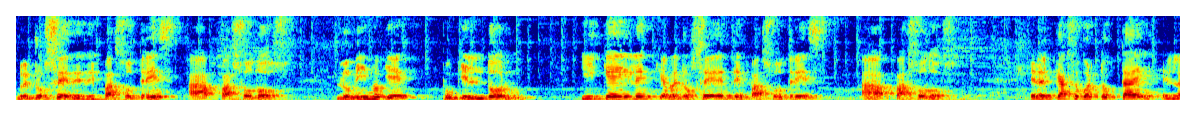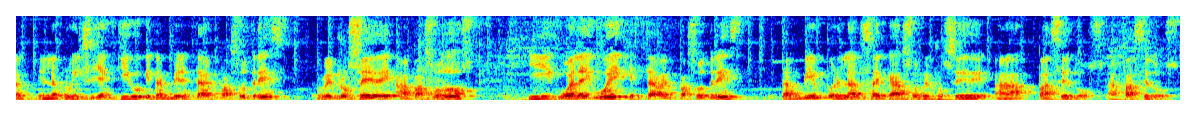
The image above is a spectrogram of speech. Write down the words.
retrocede de paso 3 a paso 2, lo mismo que Puqueldón y Keilen que retroceden de paso 3 a paso 2. En el caso de Puerto Octay, en la, en la provincia de Yanquibo, que también está en paso 3, retrocede a paso 2 y Gualaigüe, que estaba en paso 3, también por el alza de casos retrocede a fase 2, a fase 2.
